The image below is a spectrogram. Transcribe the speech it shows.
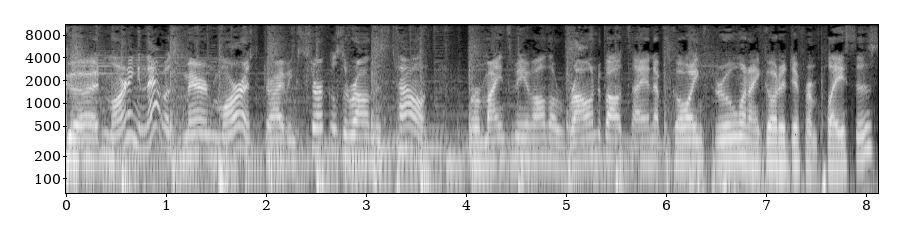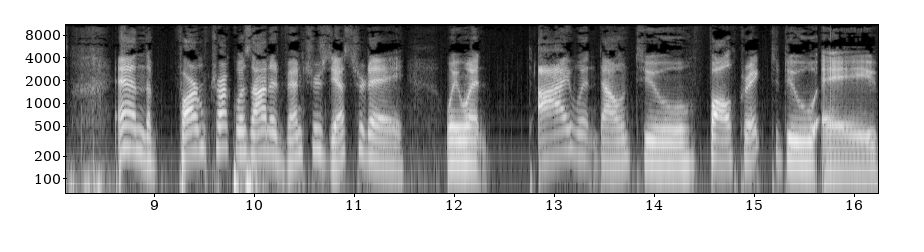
Good morning, and that was Maren Morris driving circles around this town. Reminds me of all the roundabouts I end up going through when I go to different places. And the farm truck was on adventures yesterday. We went, I went down to Fall Creek to do a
